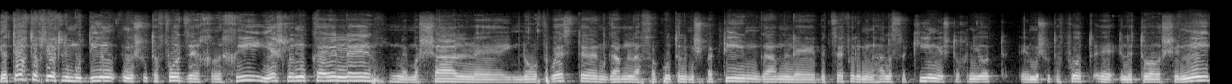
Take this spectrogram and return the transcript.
יותר תוכניות לימודים משותפות זה הכרחי, יש לנו כאלה, למשל עם נורת ווסטרן, גם לפקולטה למשפטים, גם לבית ספר למנהל עסקים, יש תוכניות משותפות לתואר שני.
